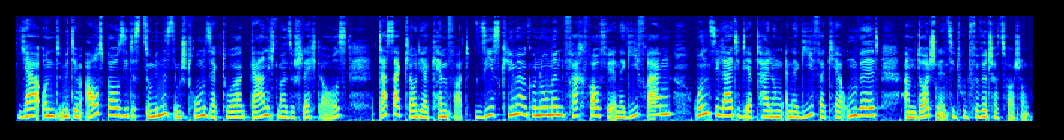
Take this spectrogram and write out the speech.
Ja, und mit dem Ausbau sieht es zumindest im Stromsektor gar nicht mal so schlecht aus. Das sagt Claudia Kempfert. Sie ist Klimaökonomin, Fachfrau für Energiefragen und sie leitet die Abteilung Energie, Verkehr, Umwelt am Deutschen Institut für Wirtschaftsforschung.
